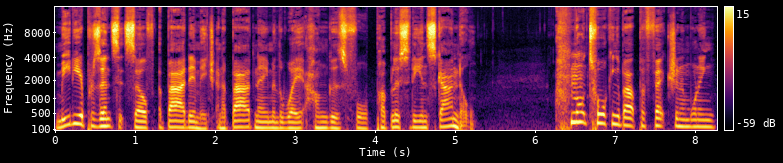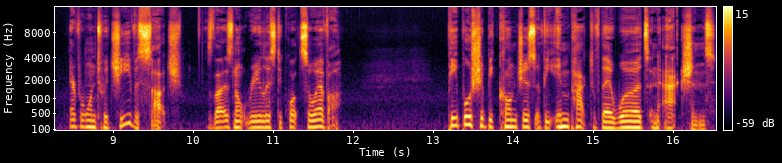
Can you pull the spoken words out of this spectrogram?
Media presents itself a bad image and a bad name in the way it hungers for publicity and scandal. I'm not talking about perfection and wanting everyone to achieve as such, as that is not realistic whatsoever. People should be conscious of the impact of their words and actions.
